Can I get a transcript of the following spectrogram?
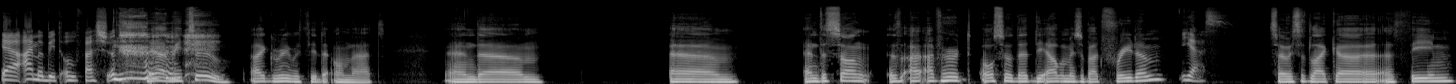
Yeah i'm a bit old fashioned yeah, me too. I agree with you on that. And um, um, and the song I, I've heard also that the album is about freedom. yes So is it like a, a theme?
